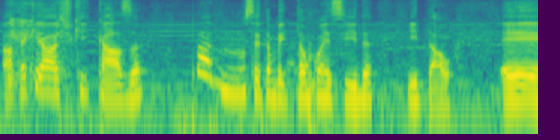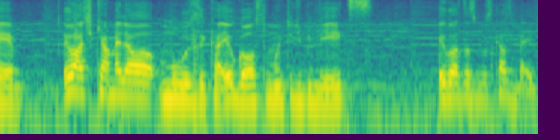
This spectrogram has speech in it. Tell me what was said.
até que eu acho que casa, pra não ser também tão conhecida e tal. É, eu acho que a melhor música, eu gosto muito de bilhetes. Eu gosto das músicas bads.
